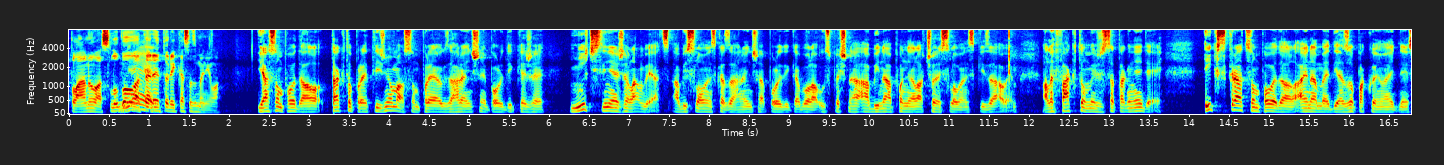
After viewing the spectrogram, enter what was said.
plánov a slubov nie. a tá retorika sa zmenila. Ja som povedal takto pred týždňom, mal som prejav k zahraničnej politike, že nič si neželám viac, aby slovenská zahraničná politika bola úspešná, aby naplňala, čo je slovenský záujem. Ale faktom je, že sa tak nedeje. X krát som povedal aj na médiá, zopakujem aj dnes,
